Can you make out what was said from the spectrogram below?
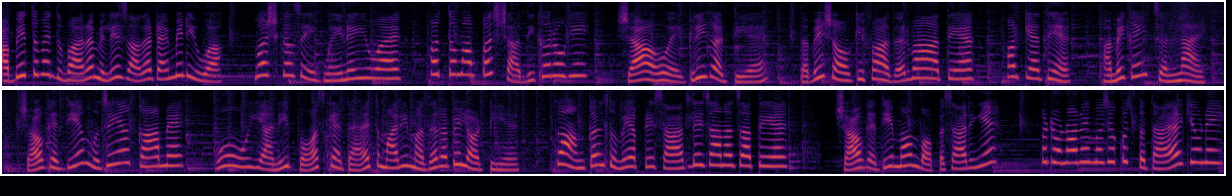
अभी तुम्हें दोबारा मिले ज़्यादा टाइम भी नहीं हुआ। मुश्किल से एक महीने ही हुआ है और तुम अब बस शादी करोगी। शाओ एग्री करती है। तभी शाओ के फादर वहाँ आते हैं और कहते हैं, हमें कहीं चलना है। शाओ कहती है, मुझे यहाँ काम है। वो, यानी बॉस कहता है, तुम्हारी मदर अभी लौटी है तो अंकल तुम्हें अपने साथ ले जाना चाहते हैं। शाओ कहती है, मॉम, वापस आ रही है? बट उन्होंने मुझे कुछ बताया क्यों नहीं?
